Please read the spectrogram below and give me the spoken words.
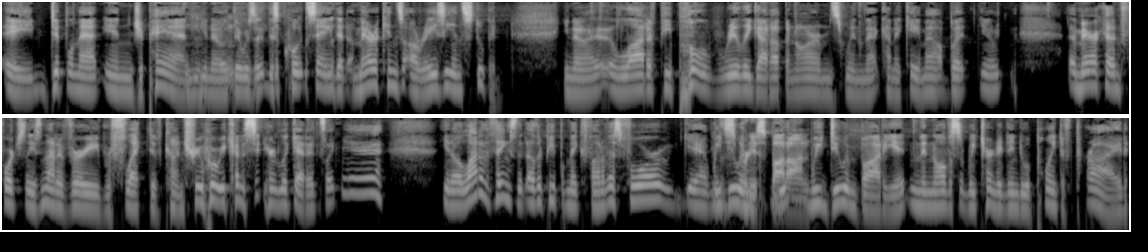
a diplomat in Japan. You know, there was a, this quote saying that Americans are lazy and stupid. You know, a lot of people really got up in arms when that kind of came out. But you know, America unfortunately is not a very reflective country where we kind of sit here and look at it. It's like, yeah. You know, a lot of the things that other people make fun of us for, yeah, we do. pretty spot we- on. We do embody it, and then all of a sudden we turn it into a point of pride.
